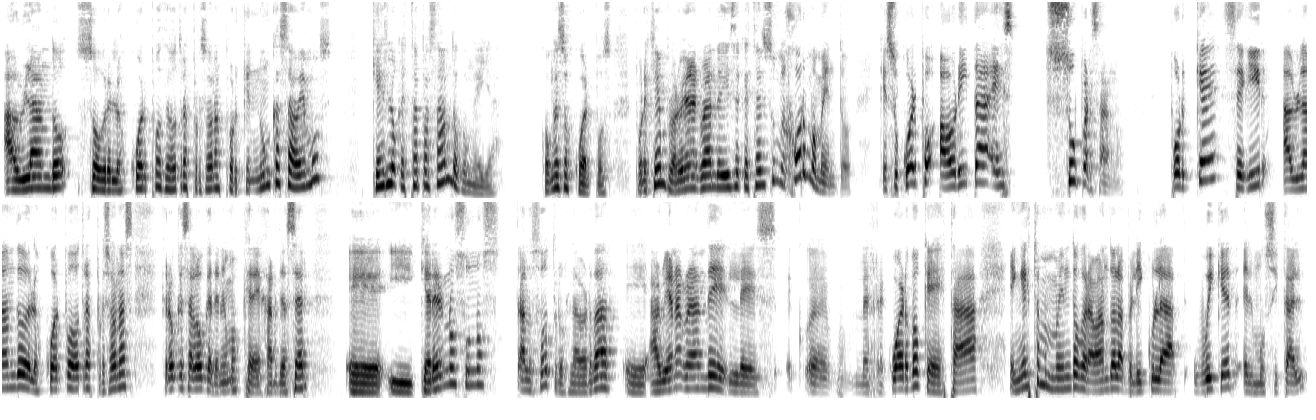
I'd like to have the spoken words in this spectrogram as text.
hablando sobre los cuerpos de otras personas porque nunca sabemos qué es lo que está pasando con ellas, con esos cuerpos. Por ejemplo, Ariana Grande dice que está en su mejor momento, que su cuerpo ahorita es súper sano. ¿Por qué seguir hablando de los cuerpos de otras personas? Creo que es algo que tenemos que dejar de hacer eh, y querernos unos a los otros, la verdad. Eh, Ariana Grande les, eh, les recuerdo que está en estos momentos grabando la película Wicked, el musical,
